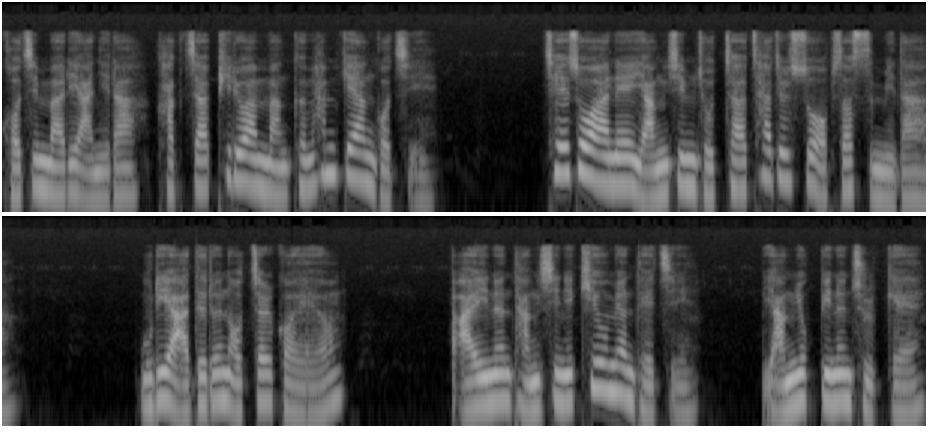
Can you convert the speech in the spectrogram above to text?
거짓말이 아니라 각자 필요한 만큼 함께한 거지. 최소한의 양심조차 찾을 수 없었습니다. 우리 아들은 어쩔 거예요? 아이는 당신이 키우면 되지. 양육비는 줄게.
